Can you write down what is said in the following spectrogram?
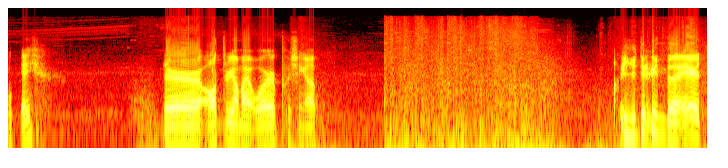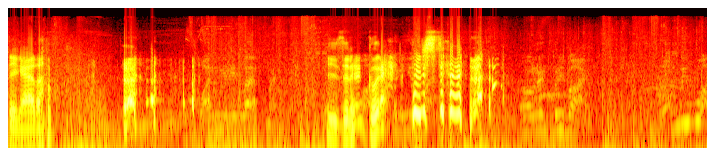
Okay. They're all three on my orb, pushing up. Are you doing the air thing, Adam? One minute left, my friend. He's in a One glitch. enemy is left. Opponent Opponent revived. Only one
